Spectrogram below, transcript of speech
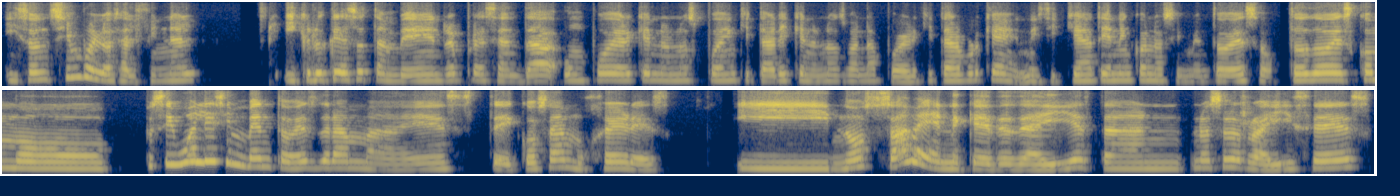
Y son símbolos al final. Y creo que eso también representa un poder que no nos pueden quitar y que no nos van a poder quitar porque ni siquiera tienen conocimiento de eso. Todo es como, pues igual es invento, es drama, es este, cosa de mujeres. Y no saben que desde ahí están nuestras raíces,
